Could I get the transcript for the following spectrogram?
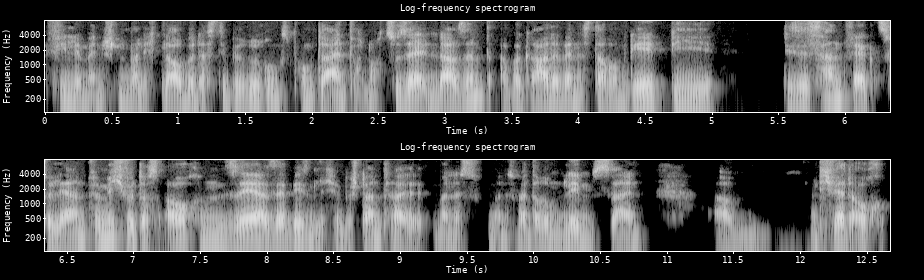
viele Menschen, weil ich glaube, dass die Berührungspunkte einfach noch zu selten da sind. Aber gerade wenn es darum geht, die, dieses Handwerk zu lernen, für mich wird das auch ein sehr, sehr wesentlicher Bestandteil meines, meines weiteren Lebens sein. Ähm, und ich werde auch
